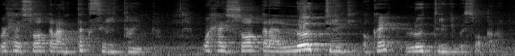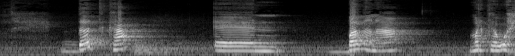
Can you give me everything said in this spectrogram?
Waxay soo galaan taxi retimeka waxay soo galaan lotrigi okay? Lotrigi bay soo galaan dadka badanaa markaa wax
